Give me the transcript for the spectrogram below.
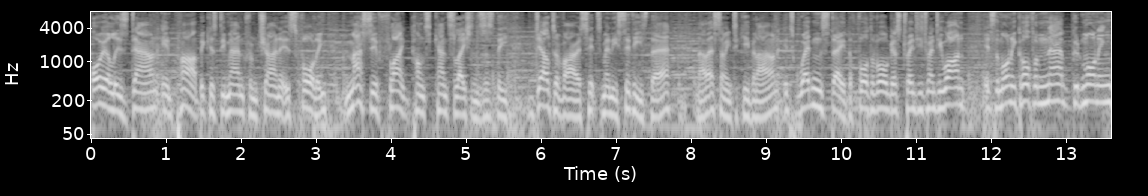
Oil is down in part because demand from China is falling. Massive flight cancellations as the Delta virus hits many cities there. Now, that's something to keep an eye on. It's Wednesday, the 4th of August 2021. It's the morning call from NAB. Good morning.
